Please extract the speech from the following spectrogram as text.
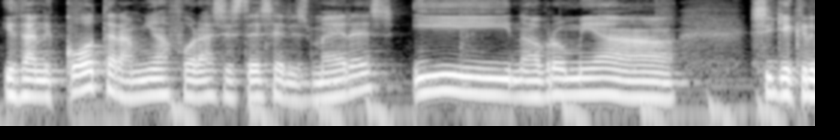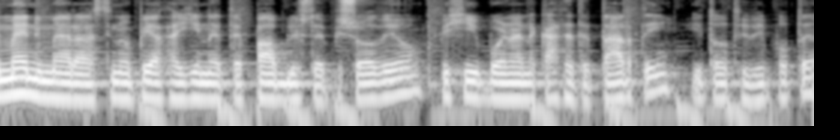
Ιδανικότερα μια φορά στις τέσσερις μέρες ή να βρω μια συγκεκριμένη μέρα στην οποία θα γίνεται publish το επεισόδιο. Π.χ. μπορεί να είναι κάθε Τετάρτη ή το οτιδήποτε.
